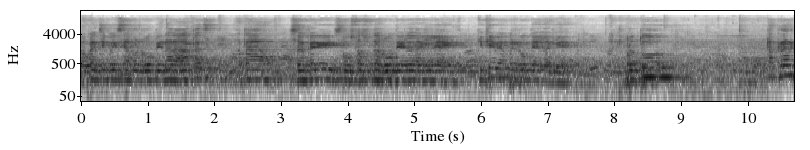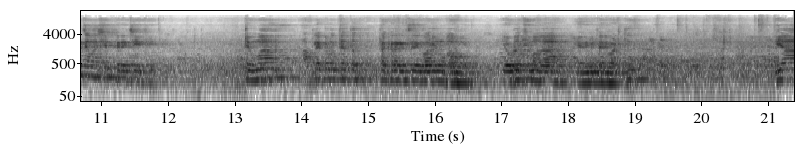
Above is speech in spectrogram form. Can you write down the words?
लोकांचे पैसे आपण रोख देणार आहातच. आता सहकारी संस्था सुद्धा रोख द्यायला लागलेल्या आहेत तिथे व्यापारी रोख द्यायला लागले आहेत. परंतु तक्रार जेव्हा शेतकऱ्याची येते. तेव्हा आपल्याकडून त्या तक्रारीचं निवारण व्हावं एवढंच मला या निमित्ताने वाटतं. या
